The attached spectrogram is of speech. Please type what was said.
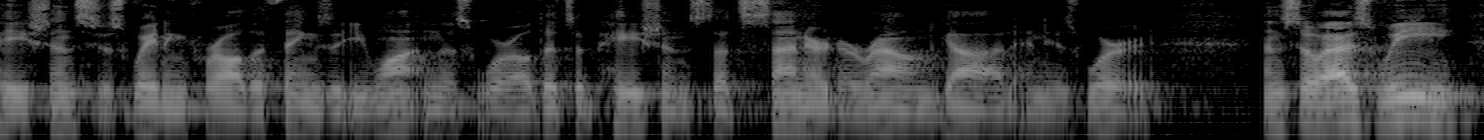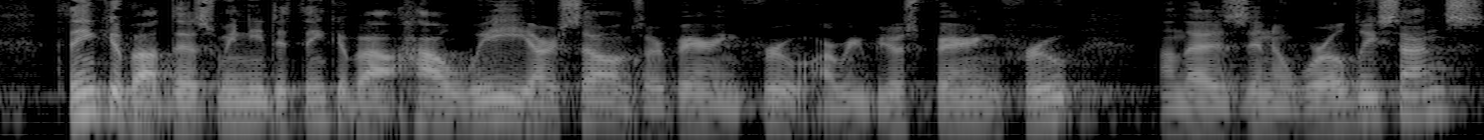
patience, just waiting for all the things that you want in this world. It's a patience that's centered around God and His Word. And so, as we think about this, we need to think about how we ourselves are bearing fruit. Are we just bearing fruit um, that is in a worldly sense,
